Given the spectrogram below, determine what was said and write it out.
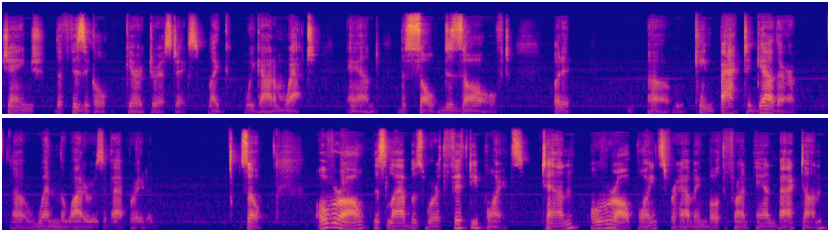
change the physical characteristics, like we got them wet and the salt dissolved, but it uh, came back together uh, when the water was evaporated. So overall, this lab was worth 50 points. 10 overall points for having both front and back done,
